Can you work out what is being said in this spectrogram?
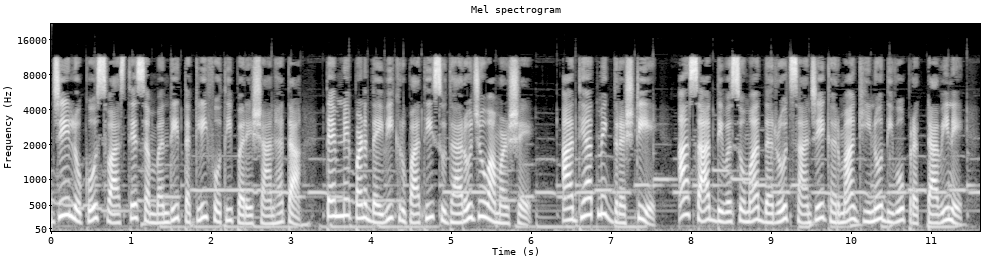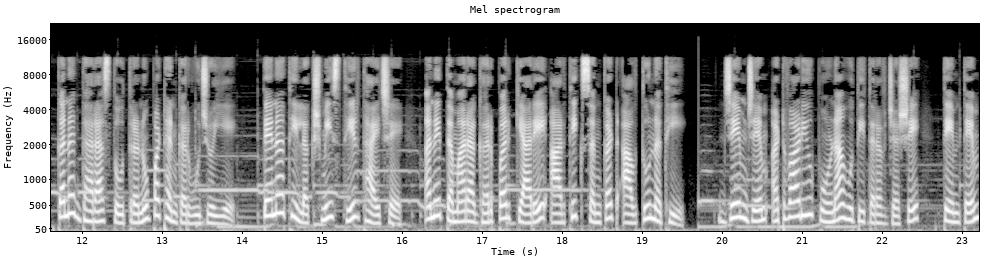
જે લોકો સ્વાસ્થ્ય સંબંધી તકલીફોથી પરેશાન હતા, તેમને પણ દૈવી કૃપાથી સુધારો જોવા મળશે. આધ્યાત્મિક દ્રષ્ટિએ, આ સાત દિવસોમાં દરરોજ સાંજે ઘરમાં ઘીનો દીવો પ્રગટાવીને કનકધારા સ્તોત્રનું પઠન કરવું જોઈએ. તેનાથી લક્ષ્મી સ્થિર થાય છે અને તમારા ઘર પર ક્યારેય આર્થિક સંકટ આવતું નથી. જેમ જેમ અઠવાડિયું પૂર્ણાહુતિ તરફ જશે તેમ તેમ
